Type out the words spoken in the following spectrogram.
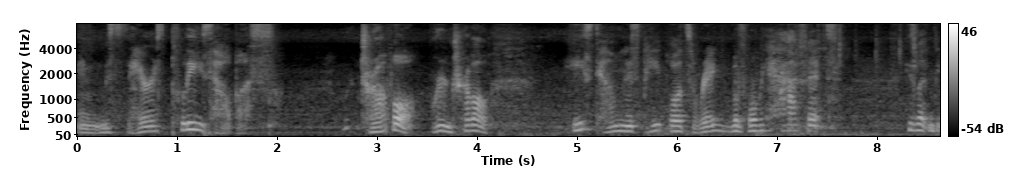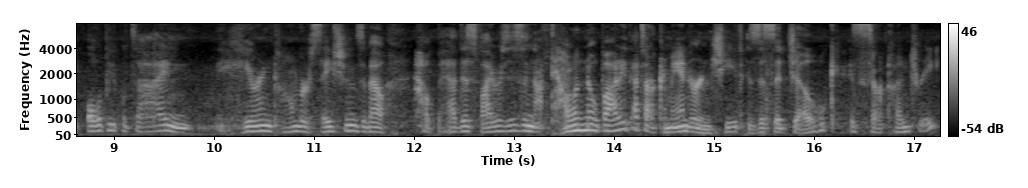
and Mrs. Harris, please help us. We're in trouble. We're in trouble. He's telling his people it's rigged before we have it. He's letting the old people die and hearing conversations about how bad this virus is and not telling nobody. That's our commander in chief. Is this a joke? Is this our country?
